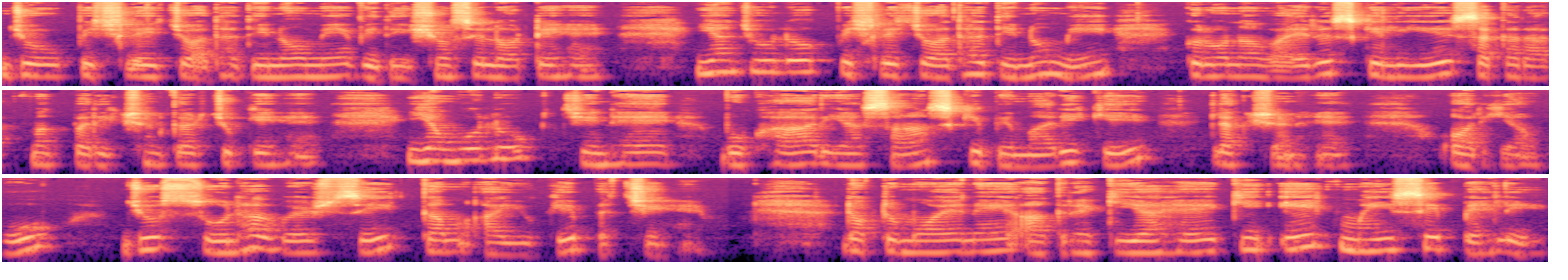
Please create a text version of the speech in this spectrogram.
जो पिछले चौदह दिनों में विदेशों से लौटे हैं, या जो लोग पिछले चौदह दिनों में कोरोना वायरस के लिए सकारात्मक परीक्षण कर चुके हैं, या वो लोग जिन्हें बुखार या सांस की बीमारी के लक्षण हैं, और या वो जो 16 वर्ष से कम आयु के बच्चे हैं। डॉक्टर मॉय ने आग्रह किया है कि एक मई से पहले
